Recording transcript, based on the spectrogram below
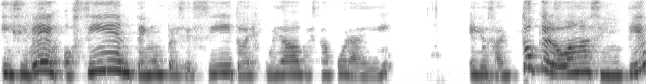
y si ven o sienten un pececito descuidado que está por ahí, ellos al toque lo van a sentir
